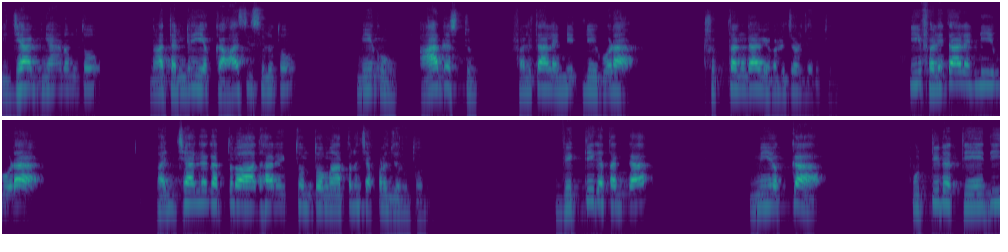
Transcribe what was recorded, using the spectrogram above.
విద్యా జ్ఞానంతో నా తండ్రి యొక్క ఆశీస్సులతో మీకు ఆగస్టు ఫలితాలన్నింటినీ కూడా క్షుప్తంగా వివరించడం జరుగుతుంది. ఈ ఫలితాలన్నీ కూడా పంచాంగకర్తల ఆధారయుక్తంతో మాత్రం చెప్పడం జరుగుతుంది. వ్యక్తిగతంగా మీ యొక్క పుట్టిన తేదీ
